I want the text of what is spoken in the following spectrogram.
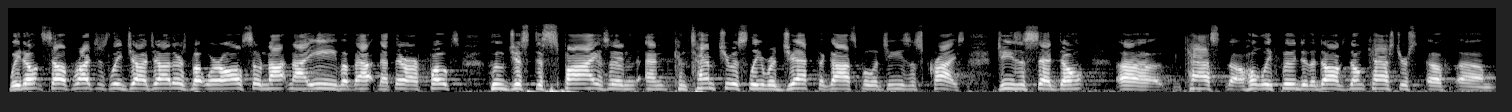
We don't self righteously judge others, but we're also not naive about that there are folks who just despise and, and contemptuously reject the gospel of Jesus Christ. Jesus said, Don't uh, cast holy food to the dogs, don't cast your. Um,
